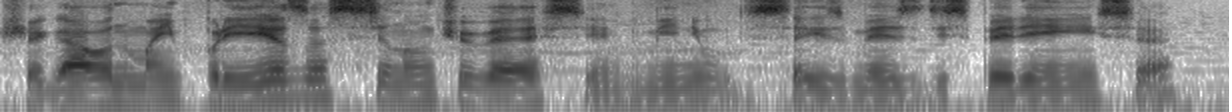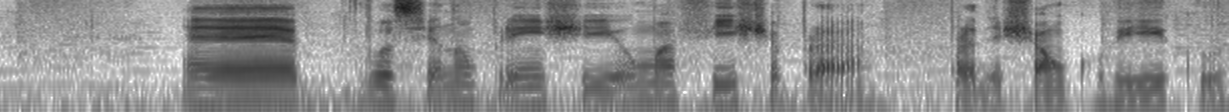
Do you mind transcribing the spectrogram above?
Chegava numa empresa, se não tivesse mínimo de seis meses de experiência, é, você não preenchia uma ficha para deixar um currículo.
